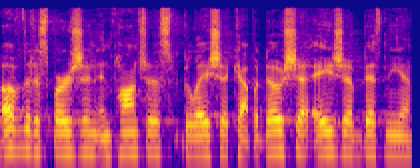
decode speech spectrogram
of the dispersion in Pontus, Galatia, Cappadocia, Asia, Bithynia,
